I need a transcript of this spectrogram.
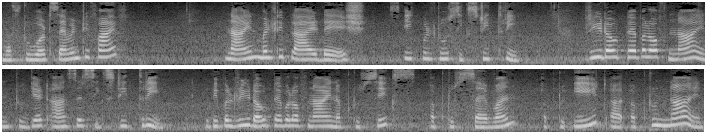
move towards 75 9 multiply dash is equal to 63 read out table of 9 to get answer 63 the people read out table of 9 up to 6 up to 7 up to 8 or up to 9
